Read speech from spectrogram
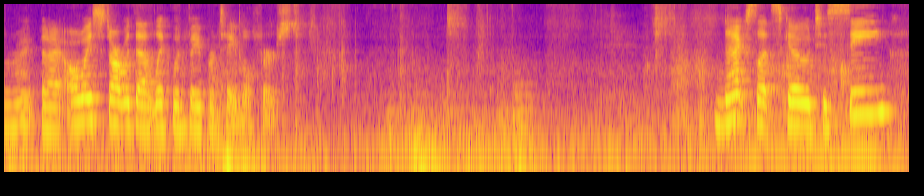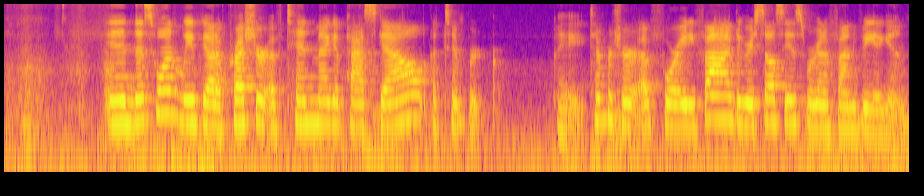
All right, but I always start with that liquid vapor table first. Next, let's go to C. In this one, we've got a pressure of 10 megapascal, a, temper a temperature of 485 degrees Celsius. We're going to find V again.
